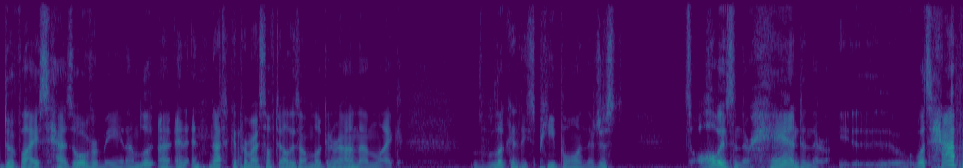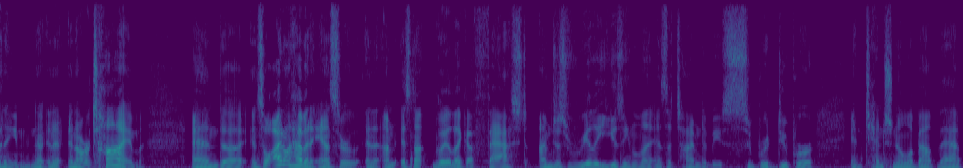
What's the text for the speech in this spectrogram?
device has over me and i'm look uh, and, and not to compare myself to others i'm looking around and i'm like looking at these people and they're just it's always in their hand and they're uh, what's happening in, in, in our time and uh, and so i don't have an answer and I'm, it's not really like a fast i'm just really using lent as a time to be super duper intentional about that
